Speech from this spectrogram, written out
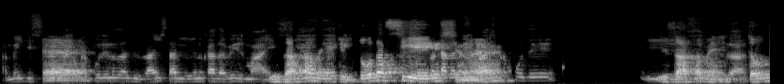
A medicina é... para poder nos ajudar, a gente está vivendo cada vez mais. Exatamente, é, toda a ciência, né? Poder... Exatamente. Então,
